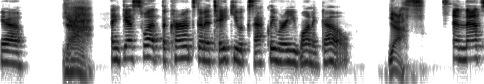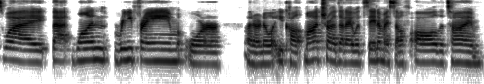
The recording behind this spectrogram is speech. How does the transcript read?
Yeah. Yeah. And guess what? The current's going to take you exactly where you want to go. Yes. And that's why that one reframe or I don't know what you call it, mantra that I would say to myself all the time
